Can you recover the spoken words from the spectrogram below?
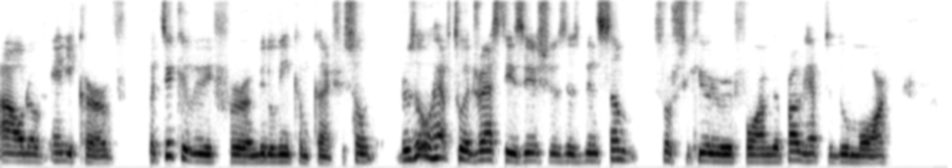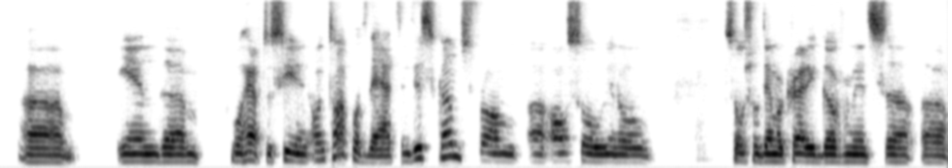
out of any curve particularly for a middle income country. So Brazil will have to address these issues. There's been some social security reform. They'll probably have to do more. Um, and um, we'll have to see. And on top of that, and this comes from uh, also, you know, social democratic governments uh, uh,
